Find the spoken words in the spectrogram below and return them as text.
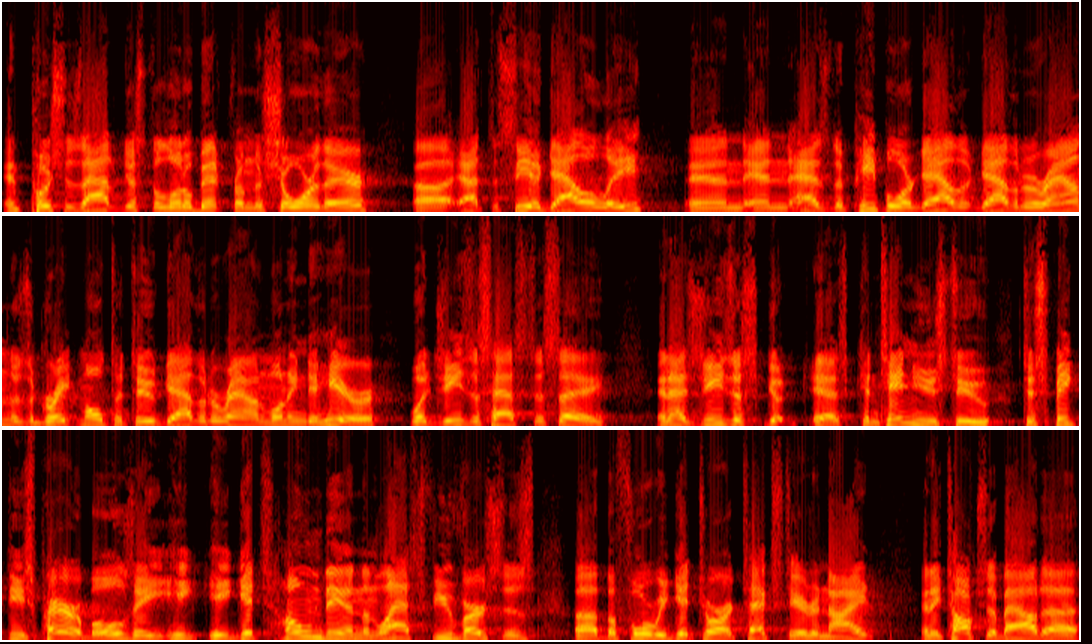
and pushes out just a little bit from the shore there uh, at the Sea of Galilee. And, and as the people are gathered, gathered around, there's a great multitude gathered around wanting to hear what Jesus has to say. And as Jesus as continues to, to speak these parables, he, he, he gets honed in in the last few verses uh, before we get to our text here tonight and he talks about uh,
